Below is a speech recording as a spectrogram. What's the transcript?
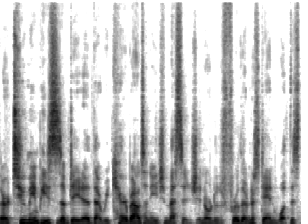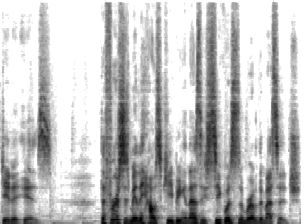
There are two main pieces of data that we care about on each message in order to further understand what this data is. The first is mainly housekeeping and that's the sequence number of the message.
